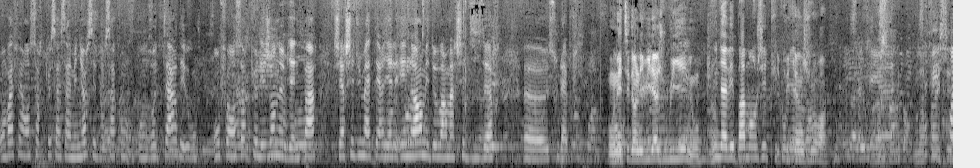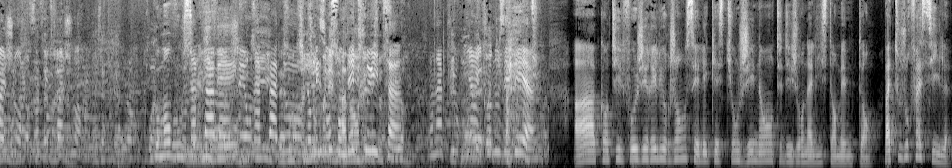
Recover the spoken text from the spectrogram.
on va faire en sorte que ça s'améliore. C'est pour ça qu'on retarde et on, fait en sorte que les gens ne viennent pas chercher du matériel énorme et devoir marcher 10 heures euh, sous la pluie. On était dans les villages oubliés, nous. Vous n'avez pas mangé depuis, depuis combien 15 jours. Ça fait 3 jours. Ça fait 3 jours. Comment vous survivez? On n'a pas d'eau, nos maisons sont détruites. On n'a plus rien, il faut nous aider. Ah, quand il faut gérer l'urgence et les questions gênantes des journalistes en même temps. Pas toujours facile,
